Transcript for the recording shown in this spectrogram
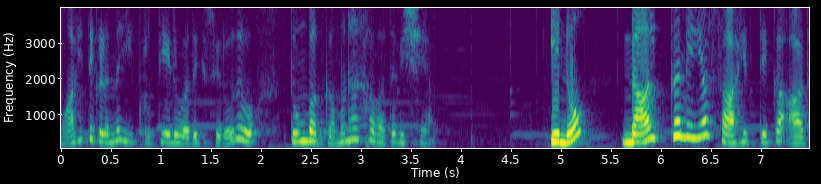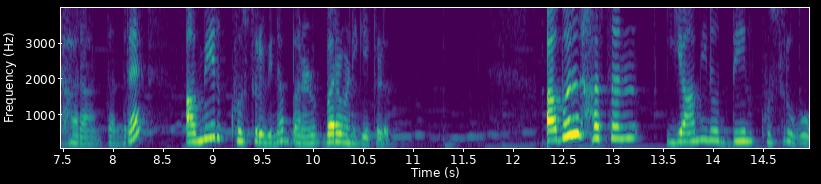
ಮಾಹಿತಿಗಳನ್ನು ಈ ಕೃತಿಯಲ್ಲಿ ಒದಗಿಸಿರೋದು ತುಂಬ ಗಮನಾರ್ಹವಾದ ವಿಷಯ. ಇನ್ನು ನಾಲ್ಕನೆಯ ಸಾಹಿತ್ಯಿಕ ಆಧಾರ ಅಂತಂದ್ರೆ ಅಮೀರ್ ಖುಸ್ರುವಿನ ಬರ, ಬರವಣಿಗೆಗಳು. ಅಬುಲ್ ಹಸನ್ ಯಾಮಿನುದ್ದೀನ್ ಖುಸ್ರುವು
